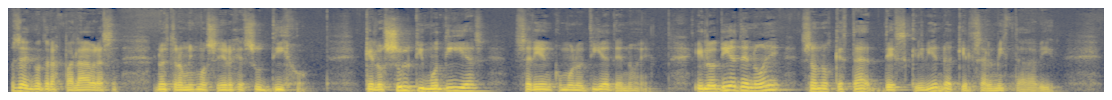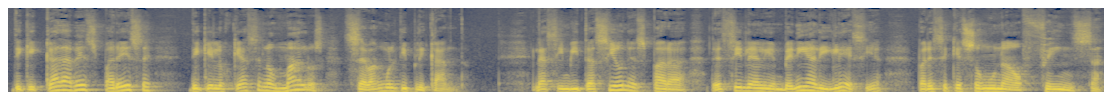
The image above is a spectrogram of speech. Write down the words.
O sea, en otras palabras, nuestro mismo Señor Jesús dijo que los últimos días serían como los días de Noé. Y los días de Noé son los que está describiendo aquí el salmista David, de que cada vez parece de que los que hacen los malos se van multiplicando. Las invitaciones para decirle a alguien, vení a la iglesia, parece que son una ofensa.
